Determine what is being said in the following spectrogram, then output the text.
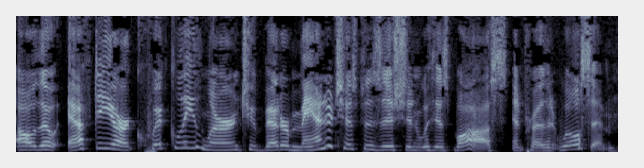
Although FDR quickly learned to better manage his position with his boss and President Wilson.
